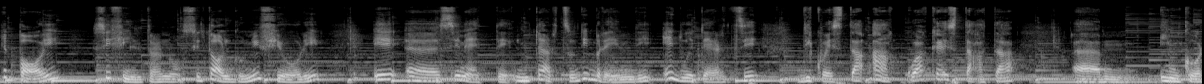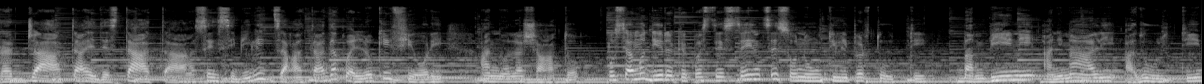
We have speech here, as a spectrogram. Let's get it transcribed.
e poi si filtrano, si tolgono i fiori e eh, si mette un terzo di brandy e due terzi di questa acqua che è stata ehm, incoraggiata ed è stata sensibilizzata da quello che i fiori hanno lasciato. Possiamo dire che queste essenze sono utili per tutti, bambini, animali, adulti,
